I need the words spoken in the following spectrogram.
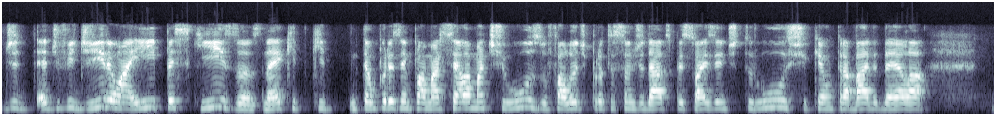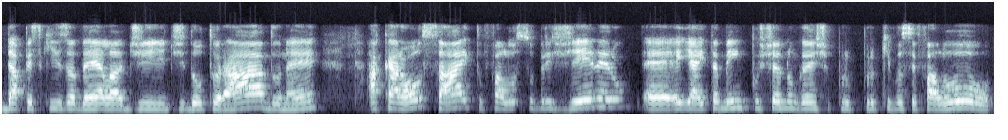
de, é, dividiram aí pesquisas, né? Que, que, então, por exemplo, a Marcela Matiuso falou de proteção de dados pessoais e antitruste, que é um trabalho dela, da pesquisa dela de, de doutorado, né? A Carol Saito falou sobre gênero, é, e aí também puxando um gancho para o que você falou,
